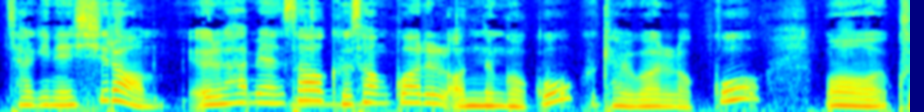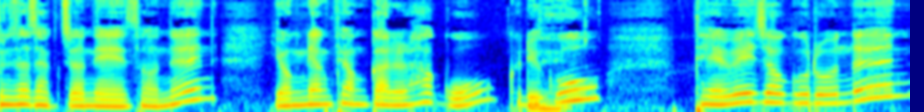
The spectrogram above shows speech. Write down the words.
자기네 실험을 하면서 그 성과를 얻는 거고 그 결과를 얻고 뭐 군사 작전에서는 역량 평가를 하고 그리고 대외적으로는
